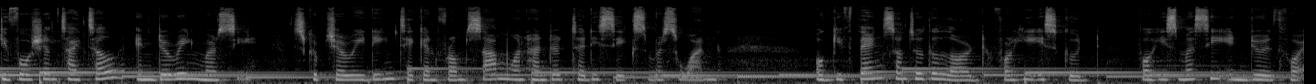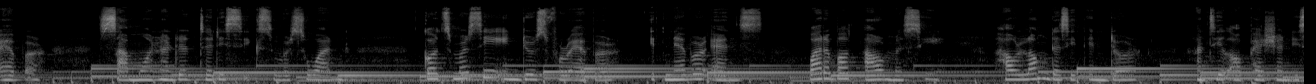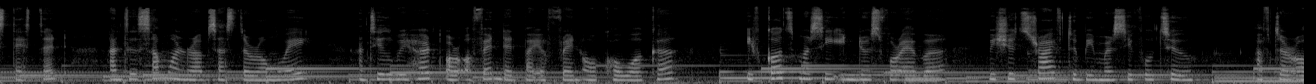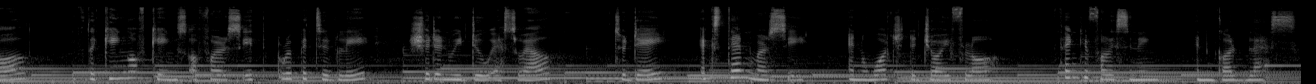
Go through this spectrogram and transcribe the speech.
Devotion title Enduring Mercy. Scripture reading taken from Psalm 136, verse 1. O give thanks unto the Lord, for he is good, for his mercy endureth forever. Psalm 136, verse 1. God's mercy endures forever, it never ends. What about our mercy? How long does it endure? Until our passion is tested, until someone rubs us the wrong way? Until we hurt or offended by a friend or coworker? If God's mercy endures forever, we should strive to be merciful too. After all, if the King of Kings offers it repeatedly, shouldn't we do as well? Today, extend mercy and watch the joy flow. Thank you for listening, and God bless.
